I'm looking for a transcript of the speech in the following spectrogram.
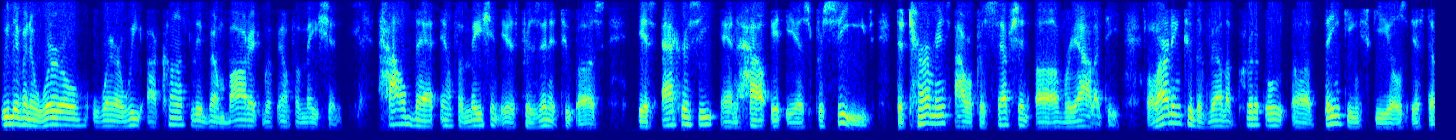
We live in a world where we are constantly bombarded with information. How that information is presented to us its accuracy and how it is perceived determines our perception of reality. Learning to develop critical uh, thinking skills is the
